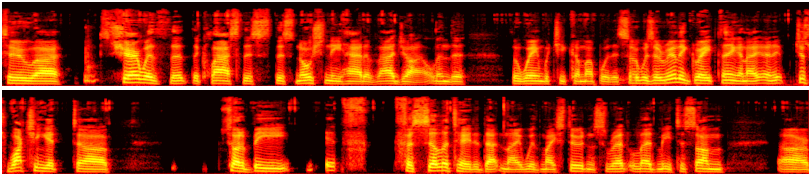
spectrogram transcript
to uh, share with the, the class this this notion he had of agile and the the way in which he come up with it. So it was a really great thing, and I and it, just watching it uh, sort of be it f- facilitated that night with my students read, led me to some. Uh,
